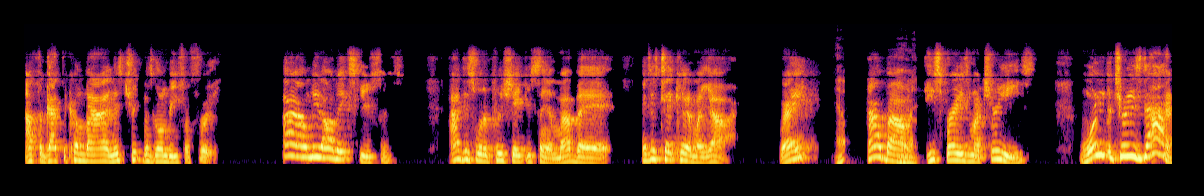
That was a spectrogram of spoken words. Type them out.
I forgot to come by. And this treatment's going to be for free. I don't need all the excuses. I just would appreciate you saying my bad and just take care of my yard, right? Yep. How about right. he sprays my trees? One of the trees died.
